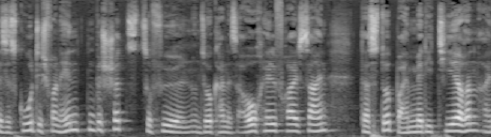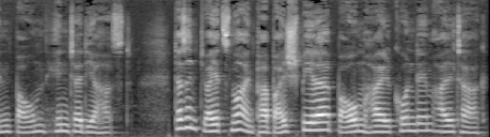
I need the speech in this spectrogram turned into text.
Es ist gut, dich von hinten beschützt zu fühlen und so kann es auch hilfreich sein, dass du beim Meditieren einen Baum hinter dir hast. Das sind ja jetzt nur ein paar Beispiele Baumheilkunde im Alltag.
